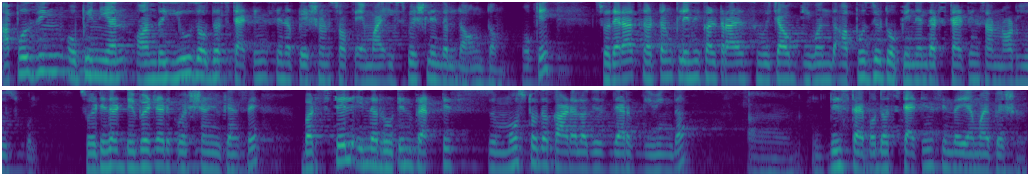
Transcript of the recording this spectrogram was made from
opposing opinion on the use of the statins in a patients of MI especially in the long term okay so there are certain clinical trials which have given the opposite opinion that statins are not useful so it is a debated question you can say but still in the routine practice most of the cardiologists they are giving the uh, this type of the statins in the MI patient.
